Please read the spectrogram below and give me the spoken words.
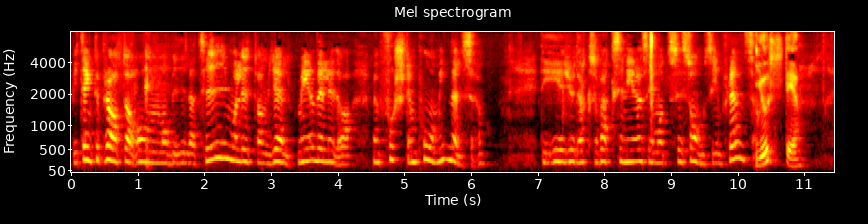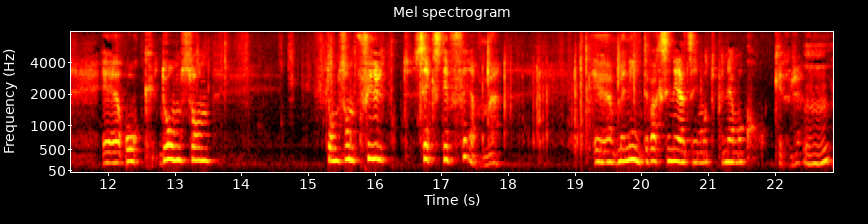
Vi tänkte prata om mobila team och lite om hjälpmedel idag. Men först en påminnelse. Det är ju dags att vaccinera sig mot säsongsinfluensa. Just det. Eh, och de som, de som fyllt 65 eh, men inte vaccinerat sig mot pneumokocker Mm.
